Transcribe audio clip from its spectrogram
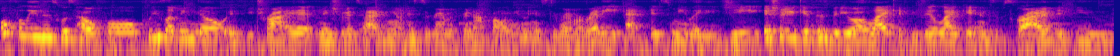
Hopefully this was helpful. Please let me know if you try it. Make sure to tag me on Instagram if you're not following me on Instagram already at It's Me Lady G. Make sure you give this video a like if you did like it and subscribe if you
